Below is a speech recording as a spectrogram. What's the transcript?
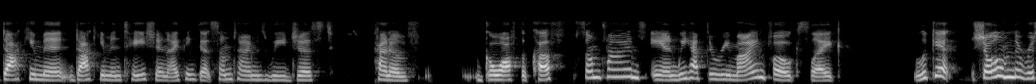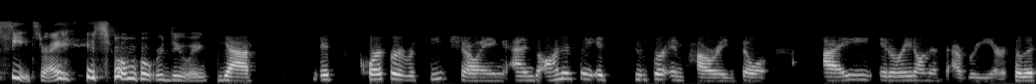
document documentation. I think that sometimes we just kind of go off the cuff sometimes and we have to remind folks like look at show them the receipts right? Show them what we're doing. Yeah. It's corporate receipt showing and honestly it's super empowering. So i iterate on this every year. So this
